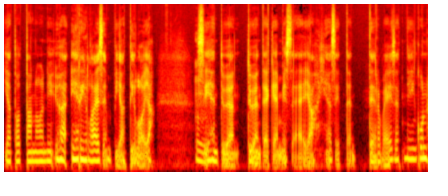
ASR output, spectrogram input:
ja tota noin, niin yhä erilaisempia tiloja mm. siihen työn, työn tekemiseen ja, ja sitten terveiset niin kuin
